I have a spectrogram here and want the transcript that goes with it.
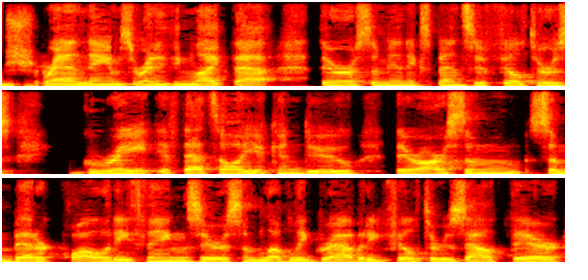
sure. brand names or anything like that. There are some inexpensive filters great if that's all you can do there are some some better quality things there are some lovely gravity filters out there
